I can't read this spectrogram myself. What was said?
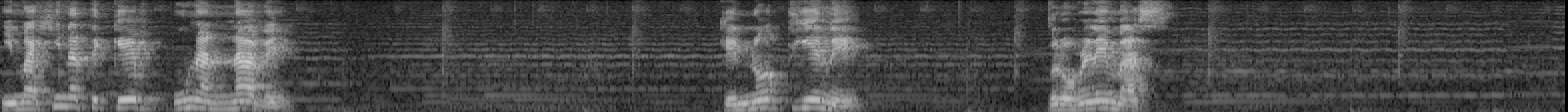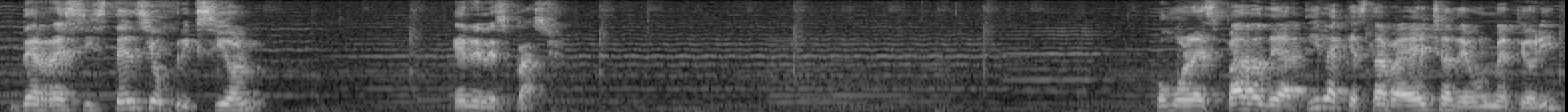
Imagínate que una nave que no tiene problemas de resistencia o fricción en el espacio. como la espada de Atila que estaba hecha de un meteorito.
